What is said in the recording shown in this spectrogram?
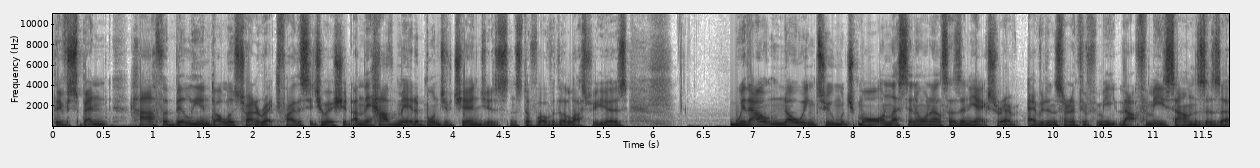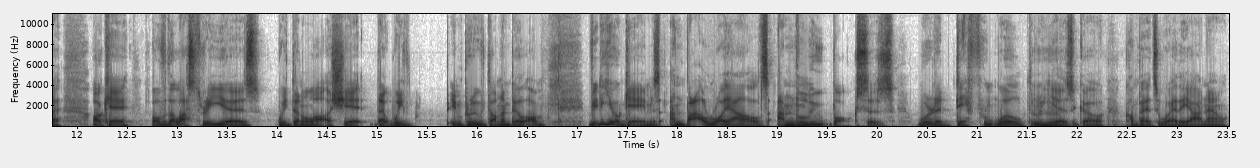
they've spent half a billion dollars trying to rectify the situation, and they have made a bunch of changes and stuff over the last few years without knowing too much more, unless anyone else has any extra ev- evidence or anything for me, that for me sounds as a okay. Over the last three years, we've done a lot of shit that we've improved on and built on. Video games and battle royales and loot boxes were a different world 3 mm-hmm. years ago compared to where they are now.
